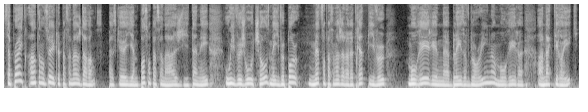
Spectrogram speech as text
Ça peut être entendu avec le personnage d'avance, parce qu'il n'aime pas son personnage, il est tanné, ou il veut jouer autre chose, mais il veut pas mettre son personnage à la retraite, puis il veut mourir in blaze of glory, là, mourir euh, en acte héroïque.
